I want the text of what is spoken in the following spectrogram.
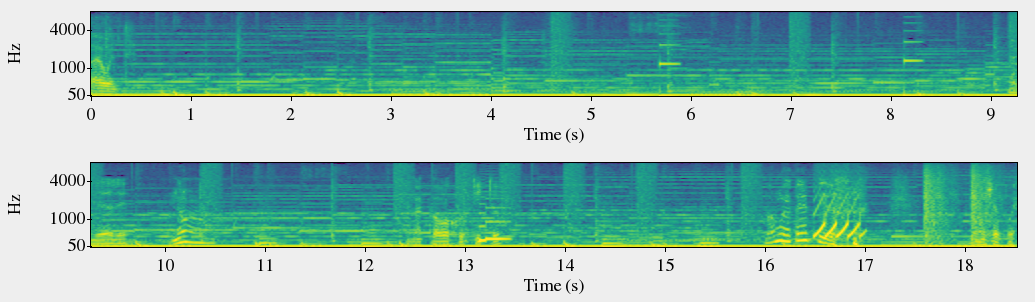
Va de vuelta. No. Me acabó justito. Vamos a caer pido. No, ya fue.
